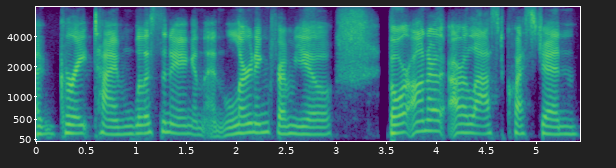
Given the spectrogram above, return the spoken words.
a great time listening and, and learning from you. But we're on our, our last question.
